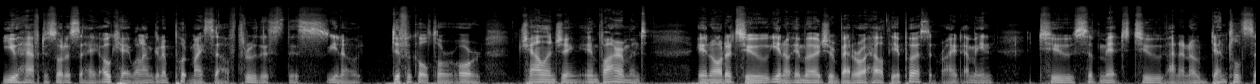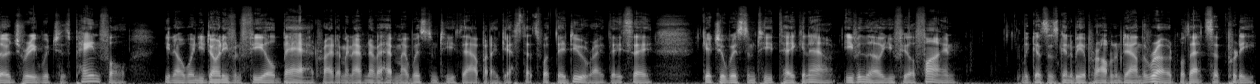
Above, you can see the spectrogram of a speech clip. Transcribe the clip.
you have to sort of say, okay, well, I'm going to put myself through this, this, you know, difficult or, or challenging environment in order to, you know, emerge a better or healthier person, right? I mean, to submit to I don't know dental surgery, which is painful. You know, when you don't even feel bad, right? I mean, I've never had my wisdom teeth out, but I guess that's what they do, right? They say, get your wisdom teeth taken out, even though you feel fine, because there's going to be a problem down the road. Well, that's a pretty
